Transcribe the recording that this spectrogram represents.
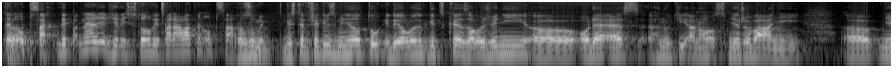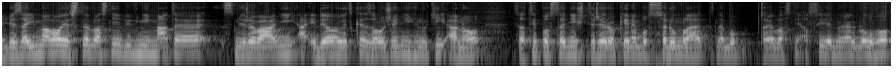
Ten uh, obsah, vypa, ne, že z toho vypadává ten obsah. Rozumím. Vy jste předtím zmínil tu ideologické založení uh, ODS, hnutí ANO, směřování. Uh, mě by zajímalo, jestli vlastně vy vnímáte směřování a ideologické založení hnutí ANO za ty poslední čtyři roky nebo sedm let, nebo to je vlastně asi jedno jak dlouho,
